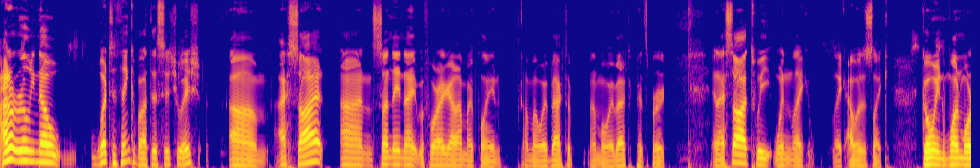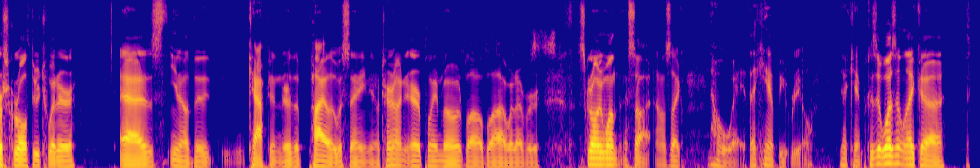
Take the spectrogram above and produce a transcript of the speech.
I don't really know what to think about this situation. Um, I saw it on Sunday night before I got on my plane on my way back to on my way back to Pittsburgh, and I saw a tweet when like like I was like going one more scroll through Twitter as you know the captain or the pilot was saying, you know, turn on your airplane mode, blah blah blah, whatever. Scrolling one, I saw it. I was like, no way, that can't be real. That can't because it wasn't like a it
